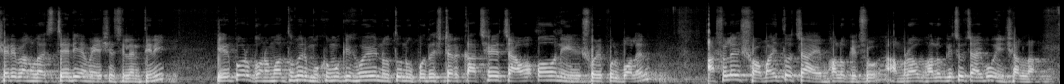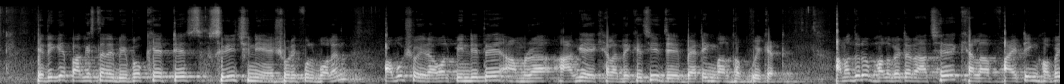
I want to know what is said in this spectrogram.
শেরেবাংলা স্টেডিয়ামে এসেছিলেন তিনি। এরপর গণমাধ্যমের মুখোমুখি হয়ে নতুন উপদেষ্টার কাছে চাওয়া পাওয়া নিয়ে শরীফুল বলেন, আসলে সবাই তো চায় ভালো কিছু, আমরাও ভালো কিছু চাইব ইনশাল্লাহ। এদিকে পাকিস্তানের বিপক্ষে টেস্ট সিরিজ নিয়ে শরীফুল বলেন, অবশ্যই রাওয়ালপিন্ডিতে আমরা আগে খেলা দেখেছি যে ব্যাটিং বান্ধব উইকেট। আমাদেরও ভালো ব্যাটার আছে, খেলা ফাইটিং হবে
